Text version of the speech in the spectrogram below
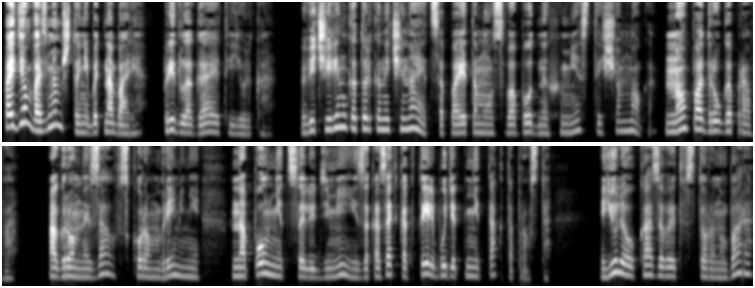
пойдем возьмем что-нибудь на баре», — предлагает Юлька. Вечеринка только начинается, поэтому свободных мест еще много. Но подруга права. Огромный зал в скором времени наполнится людьми, и заказать коктейль будет не так-то просто. Юля указывает в сторону бара,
